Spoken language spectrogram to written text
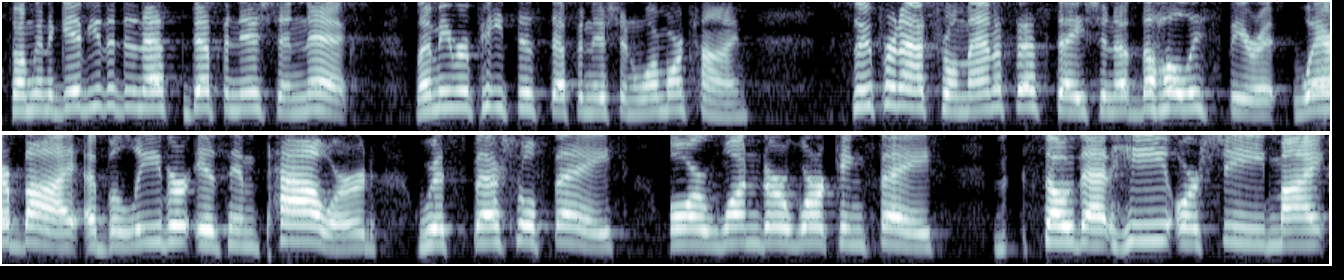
So I'm going to give you the de- definition next let me repeat this definition one more time supernatural manifestation of the Holy Spirit whereby a believer is empowered with special faith or wonder working faith so that he or she might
